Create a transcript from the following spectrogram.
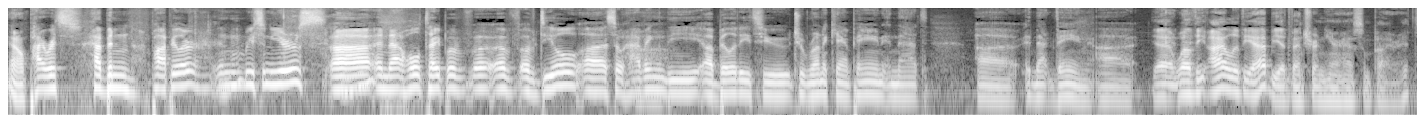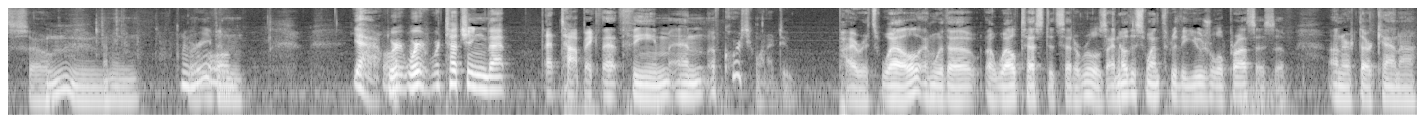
you know, pirates have been popular in recent years, uh, and that whole type of uh, of, of deal. Uh, so having the ability to to run a campaign in that uh, in that vein, uh, yeah, well, the Isle of the Abbey adventure in here has some pirates, so Mm. I mean, we're Ooh. even, yeah, Cool. we're we're we're touching that that topic, that theme, and of course you want to do pirates well and with a, a well tested set of rules. I know this went through the usual process of Unearthed Arcana,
